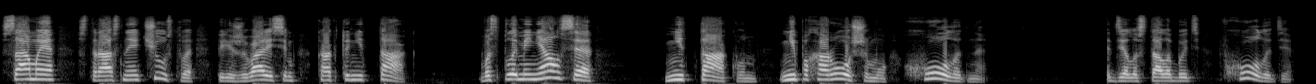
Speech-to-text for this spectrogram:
Самые страстные чувства переживались им как-то не так. Воспламенялся не так он, не по-хорошему, холодно. Дело стало быть в холоде.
